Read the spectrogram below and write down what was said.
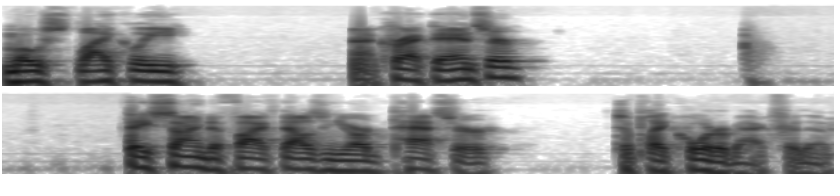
most likely uh, correct answer. They signed a 5,000 yard passer to play quarterback for them.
